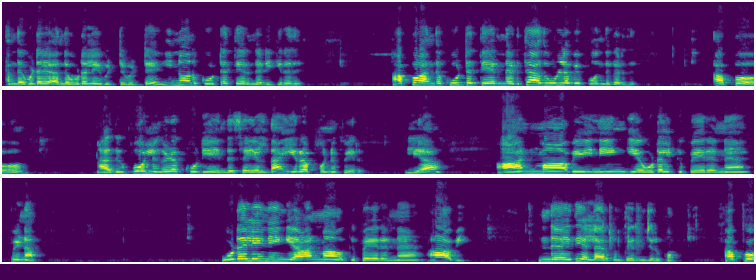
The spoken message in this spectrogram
அந்த உடல் அந்த உடலை விட்டு விட்டு இன்னொரு கூட்டை தேர்ந்தெடுக்கிறது. அப்போ அந்த கூட்டை தேர்ந்தெடுத்து அது உள்ள போய் பூந்துக்கிறது. அப்போ அது போல் நிகழக்கூடிய இந்த செயல் தான் இறப்புன்னு பேரு இல்லையா? ஆன்மாவை நீங்கிய உடலுக்கு பேர் என்ன? பிணம். உடலே நீங்க ஆன்மாவுக்கு பெயர் என்ன? ஆவி. இந்த இது எல்லாருக்கும் தெரிஞ்சிருக்கும். அப்போ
